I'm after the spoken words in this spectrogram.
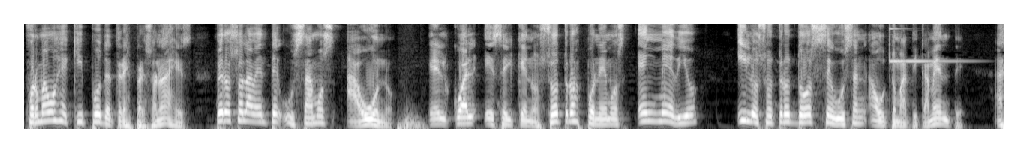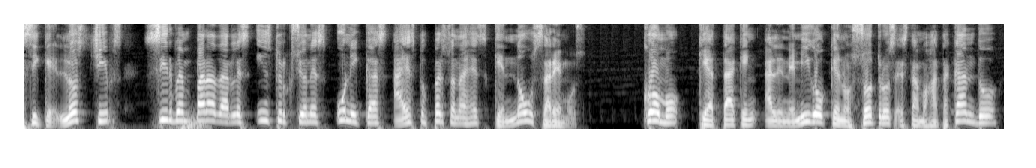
formamos equipos de tres personajes, pero solamente usamos a uno, el cual es el que nosotros ponemos en medio y los otros dos se usan automáticamente. Así que los chips sirven para darles instrucciones únicas a estos personajes que no usaremos, como que ataquen al enemigo que nosotros estamos atacando,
